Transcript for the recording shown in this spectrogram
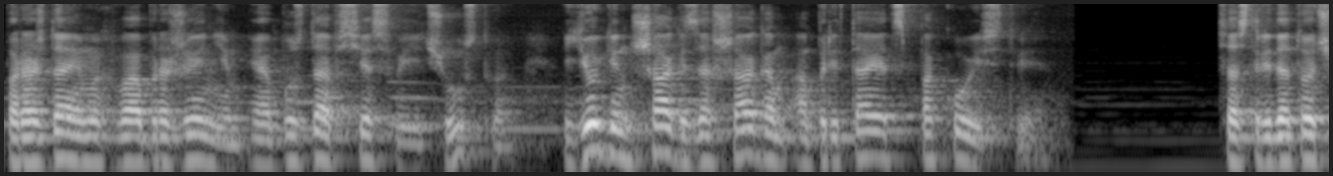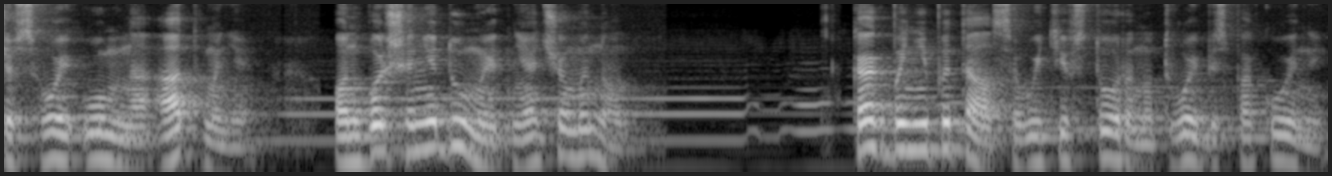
порождаемых воображением и обуздав все свои чувства, йогин шаг за шагом обретает спокойствие. Сосредоточив свой ум на атмане, он больше не думает ни о чем ином. Как бы ни пытался уйти в сторону твой беспокойный,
